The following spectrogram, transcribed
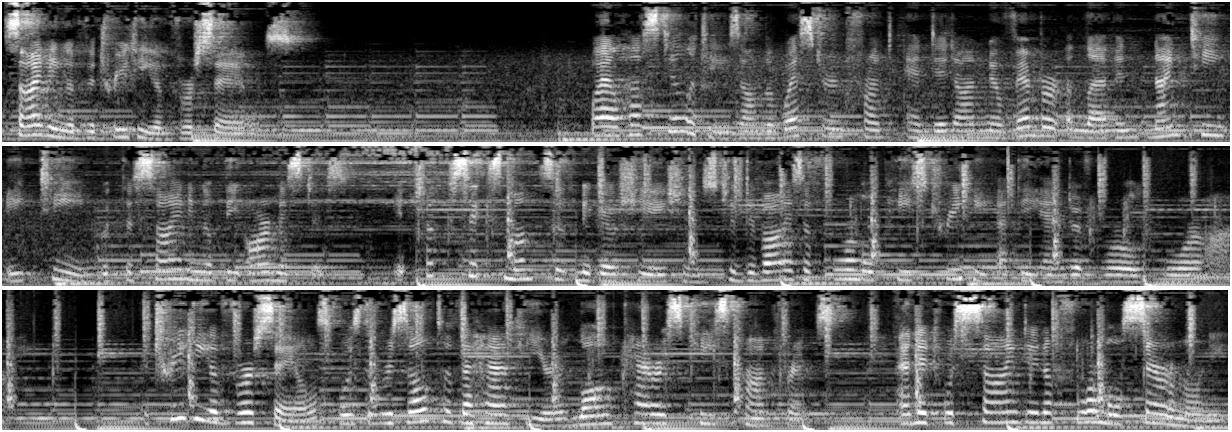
Signing of the Treaty of Versailles. While hostilities on the Western Front ended on November 11, 1918, with the signing of the armistice, it took six months of negotiations to devise a formal peace treaty at the end of World War I. The Treaty of Versailles was the result of the half-year-long Paris Peace Conference, and it was signed in a formal ceremony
